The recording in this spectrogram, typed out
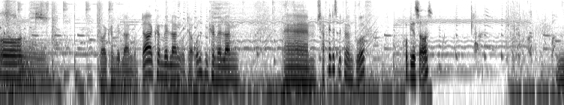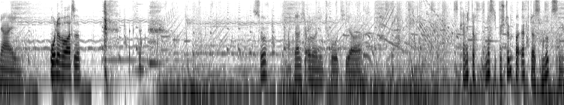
Und So. Da können wir lang und da können wir lang und da unten können wir lang. Ähm, schaffen wir das mit meinem Wurf? probier's aus. Nein. Ohne Worte. So knall ich auch noch in den Tod hier. Kann ich doch, muss ich bestimmt mal öfters nutzen.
